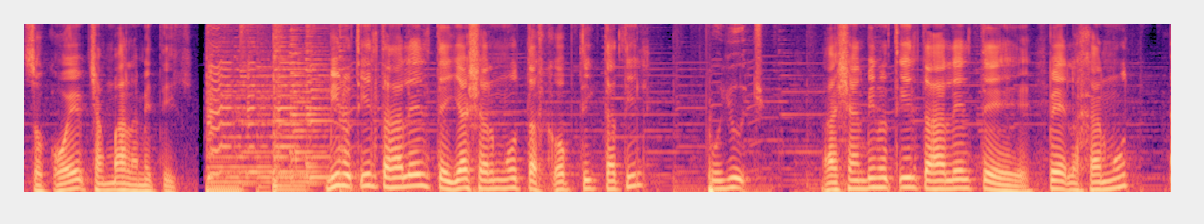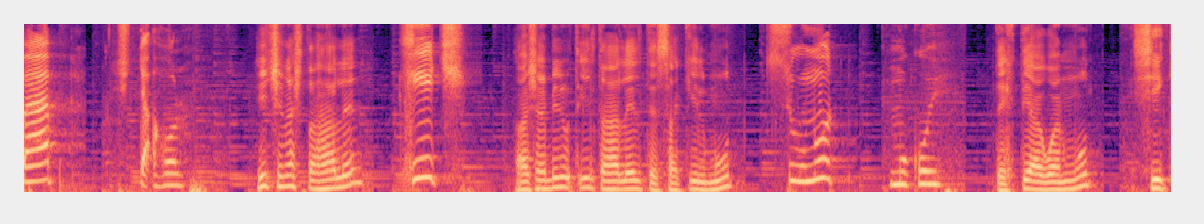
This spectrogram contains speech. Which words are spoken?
Sok hoe chambah lemetik. Binutil tahalel te yashal mutak optik tatil? Puyuch. Ashan binutil tahalel te pe pelahan mut? Pap, shtahol. هیچ تهلل هیچ عشان بينو تقيل تهلل تساكيل موت سوموت مكوي تختي أوان موت شيك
